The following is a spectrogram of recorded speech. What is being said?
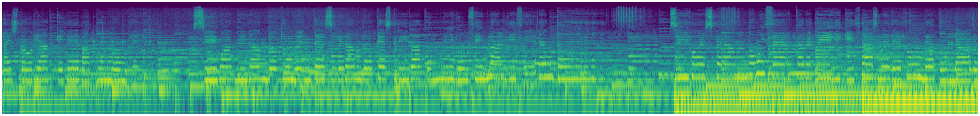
la historia que lleva tu nombre. Sigo admirando tu mente, esperando que escriba conmigo un final diferente. Sigo esperando muy cerca de ti y quizás me derrumbe a tu lado.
